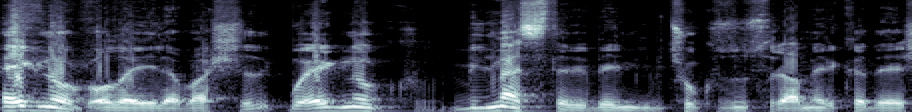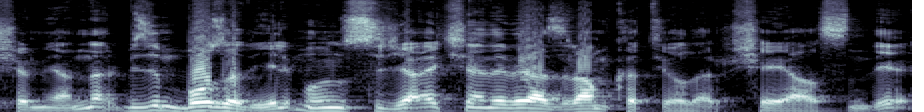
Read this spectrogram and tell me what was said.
Eggnog olayıyla başladık. Bu eggnog bilmez tabii benim gibi çok uzun süre Amerika'da yaşamayanlar. Bizim boza diyelim onun sıcağı içine de biraz ram katıyorlar şey alsın diye.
